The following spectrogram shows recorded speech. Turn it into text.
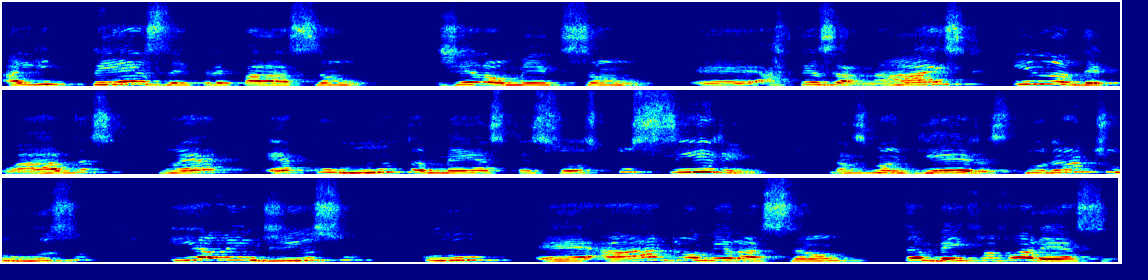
A limpeza e preparação geralmente são é, artesanais, inadequadas, não é? É comum também as pessoas tossirem nas mangueiras durante o uso e, além disso, o, é, a aglomeração também favorece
